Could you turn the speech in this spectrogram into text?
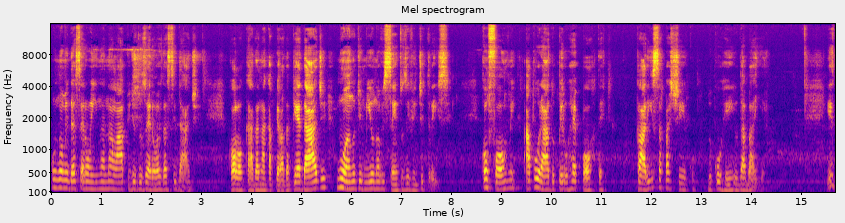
o nome dessa heroína na lápide dos heróis da cidade, colocada na Capela da Piedade no ano de 1923, conforme apurado pelo repórter Clarissa Pacheco, do Correio da Bahia. E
